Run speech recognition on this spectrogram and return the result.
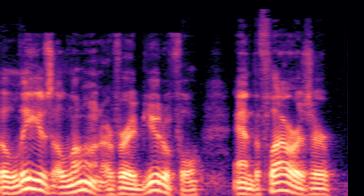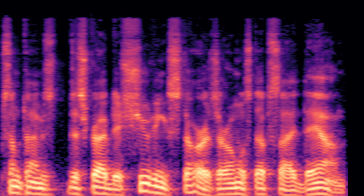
The leaves alone are very beautiful, and the flowers are sometimes described as shooting stars. They're almost upside down.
